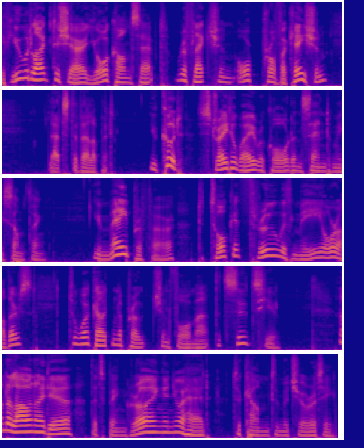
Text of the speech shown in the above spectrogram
If you would like to share your concept, reflection, or provocation, let's develop it. You could straight away record and send me something. You may prefer to talk it through with me or others to work out an approach and format that suits you, and allow an idea that's been growing in your head to come to maturity.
